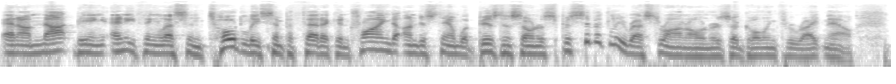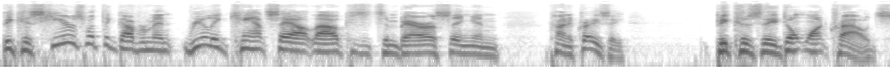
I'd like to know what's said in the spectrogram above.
And i'm not being anything less than totally sympathetic and trying to understand what business owners specifically restaurant owners are going through right now. Because here's what the government really can't say out loud because it's embarrassing and kind of crazy because they don't want crowds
